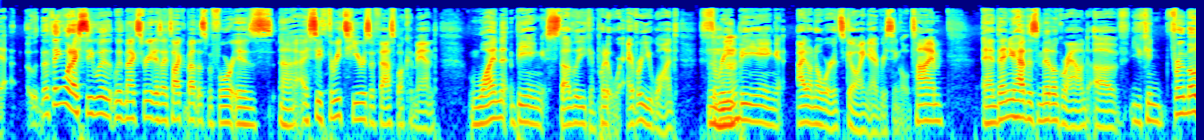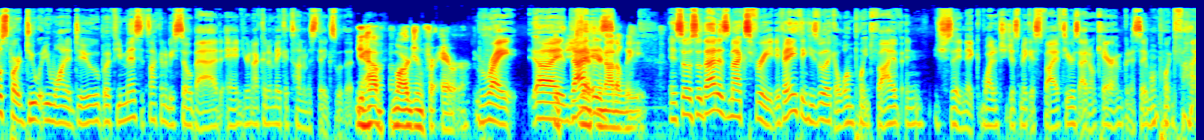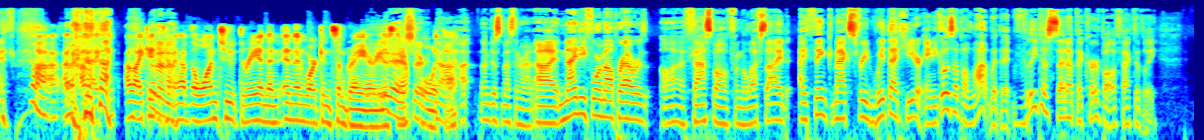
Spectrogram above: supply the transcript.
the thing what I see with with Max Fried, as I talked about this before, is uh, I see three tiers of fastball command. One being studly, you can put it wherever you want. 3 mm-hmm. being I don't know where it's going every single time. And then you have this middle ground of you can, for the most part, do what you want to do, but if you miss, it's not going to be so bad, and you're not going to make a ton of mistakes with it. You have margin for error, right? Uh, if, that if is, you're not elite. And so, so that is Max Fried. If anything, he's really like a 1.5. And you should say, Nick, why don't you just make us five tiers? I don't care. I'm going to say 1.5. No, I, I, I like it. I like it. no, no, you kind of have the one, two, three, and then and then work in some gray areas. Yeah, there. sure. Cool no, I, am just messing around. Uh, 94 mile per hour uh, fastball from the left side. I think Max Fried with that heater, and he goes up a lot with it, really does set up the curveball effectively.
